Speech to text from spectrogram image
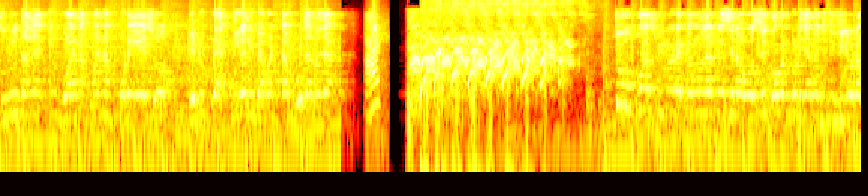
তুমি তাহলে একদিন গয়না ফয়না পরে এসো একটু প্র্যাকটিক্যালি ব্যাপারটা বোঝানো যাক। তো সেটা অবশ্যই কমেন্ট করে জানো যদি ভিডিওটা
